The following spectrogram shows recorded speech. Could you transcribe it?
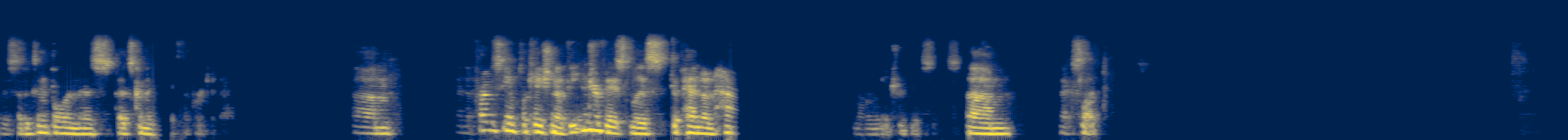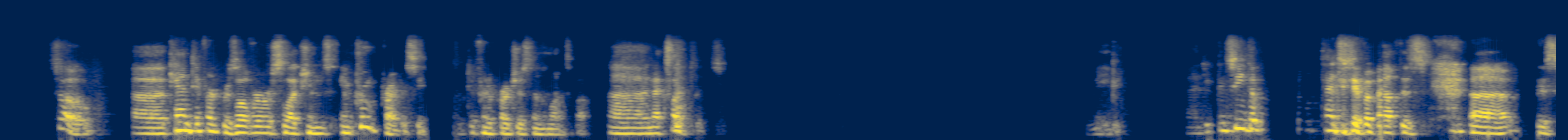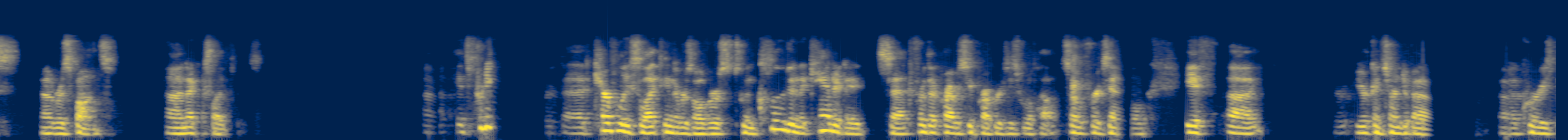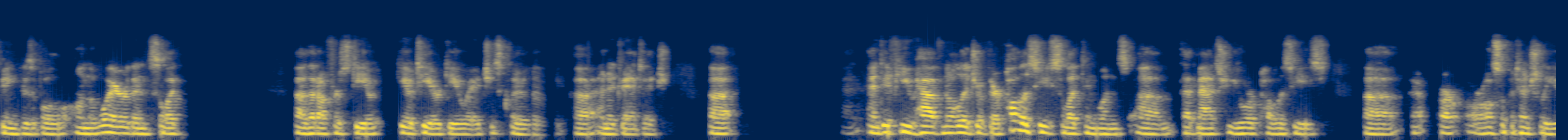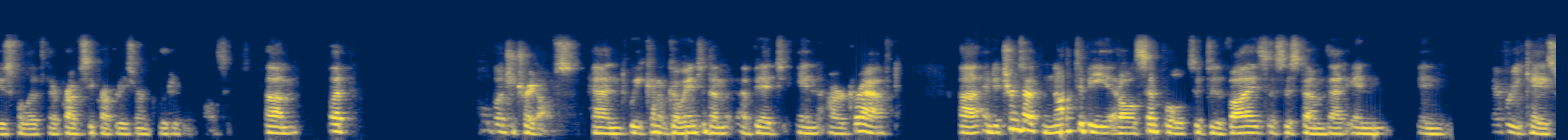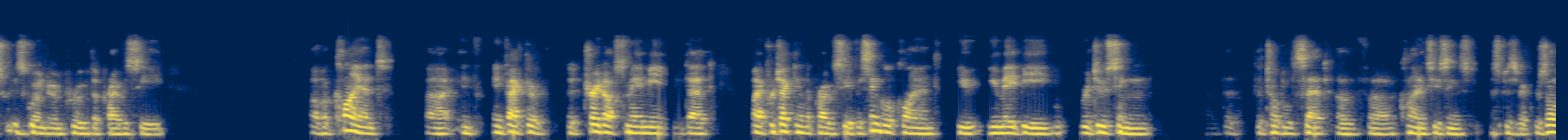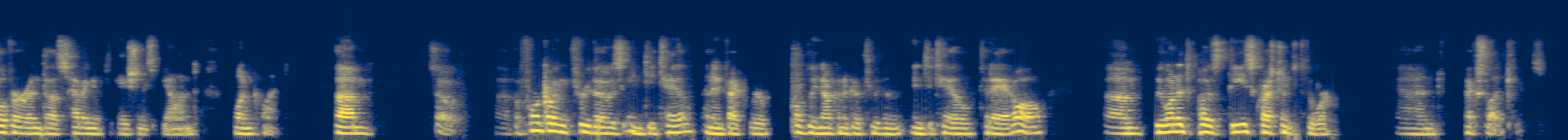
place that example in this that's going to get separated out. Um, and the privacy implication of the interface list depend on how among interfaces. Um, next slide. So, uh, can different resolver selections improve privacy? Different approaches than the ones above. Uh, next slide, please. Maybe. And you can see that tentative about this uh, this uh, response. Uh, next slide, please. Uh, it's pretty that carefully selecting the resolvers to include in the candidate set for their privacy properties will help. So, for example, if uh, you're concerned about uh, queries being visible on the wire, then select that offers DO, DOT or DOH is clearly an advantage. And if you have knowledge of their policies, selecting ones um, that match your policies uh, are, are, also potentially useful if their privacy properties are included in the policies. Um, but a whole bunch of trade-offs, and we kind of go into them a bit in our draft. Uh, and it turns out not to be at all simple to devise a system that in, in every case is going to improve the privacy of a client. Uh, in, in fact, the, the trade-offs may mean that by protecting the privacy of a single client, you, you may be reducing the, the total set of uh, clients using a specific resolver and thus having implications beyond one client. Um, so uh, before going through those in detail, and in fact, we're probably not going to go through them in detail today at all, um, we wanted to pose these questions to the work. And next slide, please.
